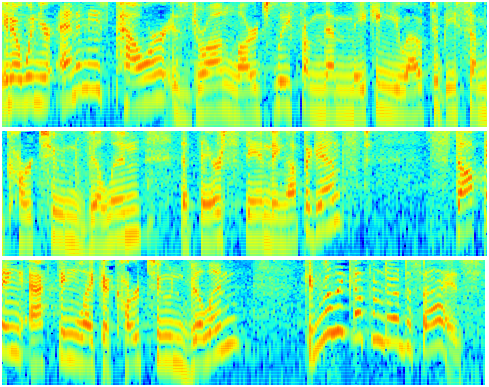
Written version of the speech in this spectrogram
You know, when your enemy's power is drawn largely from them making you out to be some cartoon villain that they're standing up against, stopping acting like a cartoon villain can really cut them down to size.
